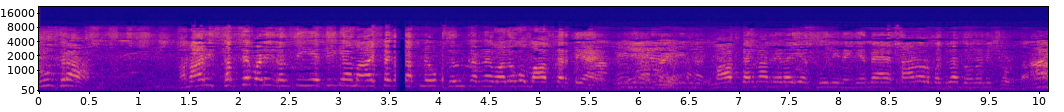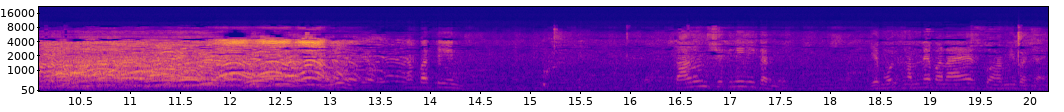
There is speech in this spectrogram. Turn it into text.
دوسرا۔ ہماری سب سے بڑی غلطی یہ تھی کہ ہم آج تک اپنے اوپر ظلم کرنے والوں کو معاف کرتے آئے معاف کرنا میرا یہ اصول ہی نہیں ہے۔ میں احسان اور بدلہ دونوں نہیں چھوڑتا۔ نمبر تین، قانون شکنی نہیں کرنی۔ یہ ملک ہم نے بنایا ہے، اس کو ہم ہی بچائیں۔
